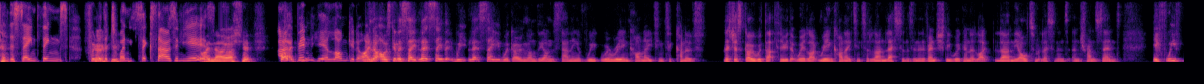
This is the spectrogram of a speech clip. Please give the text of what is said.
and the same things for another 26,000 years i know I've been here long enough. I know. I was going to say, let's say that we, let's say we're going on the understanding of we, we're reincarnating to kind of, let's just go with that theory that we're like reincarnating to learn lessons, and eventually we're going to like learn the ultimate lesson and, and transcend. If we've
